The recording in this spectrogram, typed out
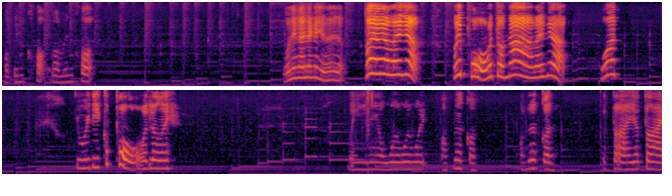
ปรับเป็นเคาะปรับเป็นเคาะโอ้ยยังไงยังไงยังไงเฮ้ยอะไรเนี่ยเฮ้ยโผล่มาต่อหน้าอะไรเนี่ย what อยู่ดีก็โผล่มาเลยไม่ไม่เอาเว้ยเว้ยเว้ยเอาเลือดก่อนเอาเลือดก่อนจะตายจะตาย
